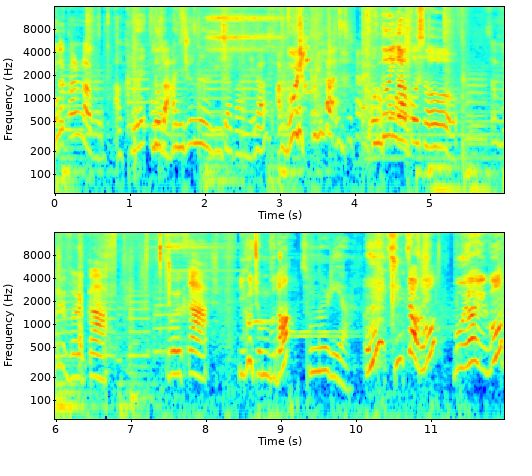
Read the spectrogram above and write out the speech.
여기다 깔라고 아 그래? 너가 안 주는 의자가 아니라? 아뭘 여기 앉아 엉덩이 갖고서 선물이 뭘까 뭘까 이거 전부 다? 선물이야. 에? 진짜로? 뭐야 이거?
